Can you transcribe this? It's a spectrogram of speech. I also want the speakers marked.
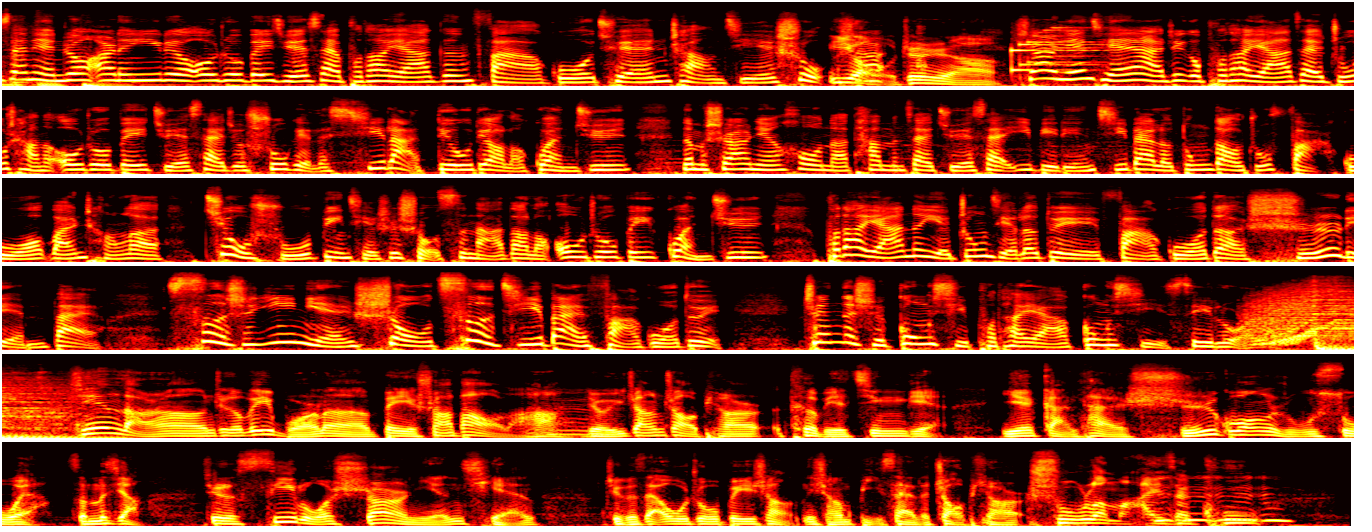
Speaker 1: 三点钟，二零一六欧洲杯决赛，葡萄牙跟法国全场结束。
Speaker 2: 哎呦，真是啊！
Speaker 1: 十二年前呀、这个葡萄牙在主场的欧洲杯决赛就输给了希腊，丢掉了冠军。那么十二年后呢，他们在决赛一比零击败了东道主法国，完成了救赎，并且是首次拿到了欧洲杯冠军。葡萄牙呢也终结了对法国的十连败，四十一年首次击败法国队，真的是恭喜葡萄牙，恭喜 C 罗了。
Speaker 2: 今天早上这个微博呢被刷爆了哈，有一张照片特别经典，也感叹时光如梭呀。怎么讲？这个 C 罗十二年前这个在欧洲杯上那场比赛的照片，输了嘛也在哭。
